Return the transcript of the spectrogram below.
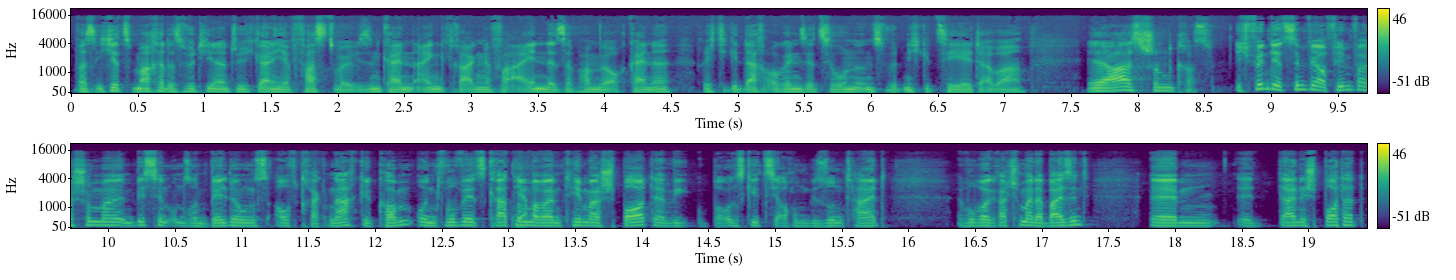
was ich jetzt mache, das wird hier natürlich gar nicht erfasst, weil wir sind kein eingetragener Verein, deshalb haben wir auch keine richtige Dachorganisation und es wird nicht gezählt. Aber ja, ist schon krass. ich finde, jetzt sind wir auf jeden Fall schon mal ein bisschen unserem Bildungsauftrag nachgekommen. Und wo wir jetzt gerade Ja. noch mal beim Thema Sport, ja, wie, bei uns geht's ja auch um Gesundheit, wo wir gerade schon mal dabei sind, ähm, äh, deine Sportart,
